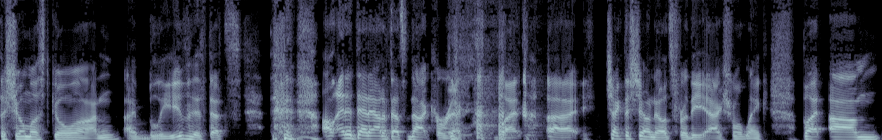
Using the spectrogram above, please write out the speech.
The show must go on, I believe. If that's, I'll edit that out if that's not correct. but uh, check the show notes for the actual link. But um,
